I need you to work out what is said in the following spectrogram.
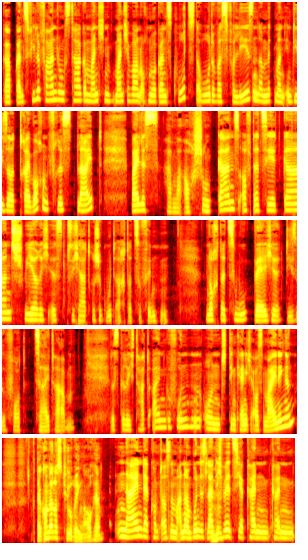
gab ganz viele Verhandlungstage. Manchen, manche waren auch nur ganz kurz. Da wurde was verlesen, damit man in dieser drei Wochen Frist bleibt, weil es, haben wir auch schon ganz oft erzählt, ganz schwierig ist, psychiatrische Gutachter zu finden. Noch dazu welche, die sofort Zeit haben. Das Gericht hat einen gefunden und den kenne ich aus Meiningen. Der kommt dann aus Thüringen auch, ja? Nein, der kommt aus einem anderen Bundesland. Mhm. Ich will jetzt hier keinen, keinen,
